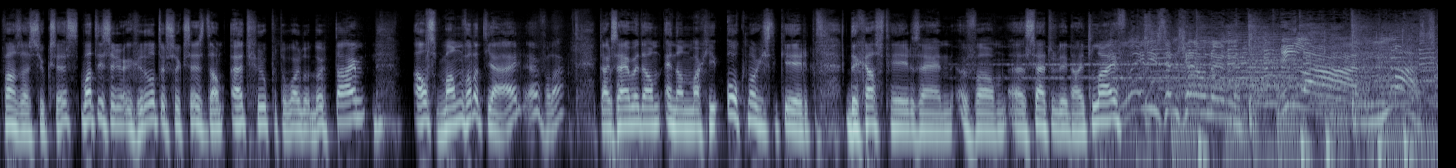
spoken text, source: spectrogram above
van zijn succes. Wat is er een groter succes dan uitgeroepen te worden door Time als man van het jaar? Hè, voilà. Daar zijn we dan. En dan mag hij ook nog eens een keer de gastheer zijn van uh, Saturday Night Live. Ladies and gentlemen, Elon Musk.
